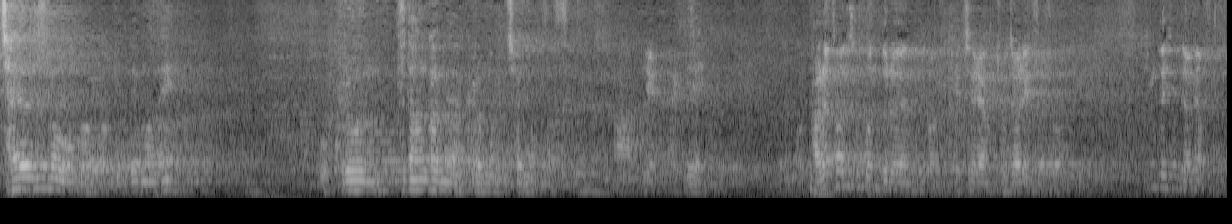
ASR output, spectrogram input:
자연스러운 거였기 때문에 뭐 그런 부담감이나 그런 건 전혀 없었어요. 아, 예. 알겠습니다. 예. 어, 다른 선수분들은 이런 개체량 조절에 있어서 힘드신 점이 없습니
